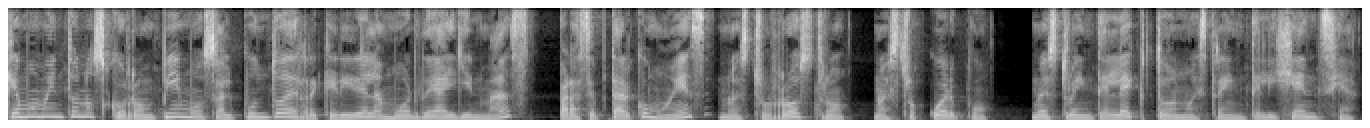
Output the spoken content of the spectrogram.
qué momento nos corrompimos al punto de requerir el amor de alguien más para aceptar como es nuestro rostro, nuestro cuerpo, nuestro intelecto, nuestra inteligencia,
